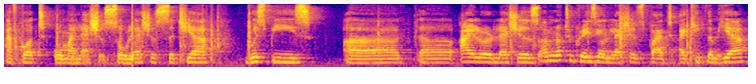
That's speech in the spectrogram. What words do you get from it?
I've got all my lashes. So lashes sit here, wispies, uh, the eyeliner lashes. I'm not too crazy on lashes, but I keep them here.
